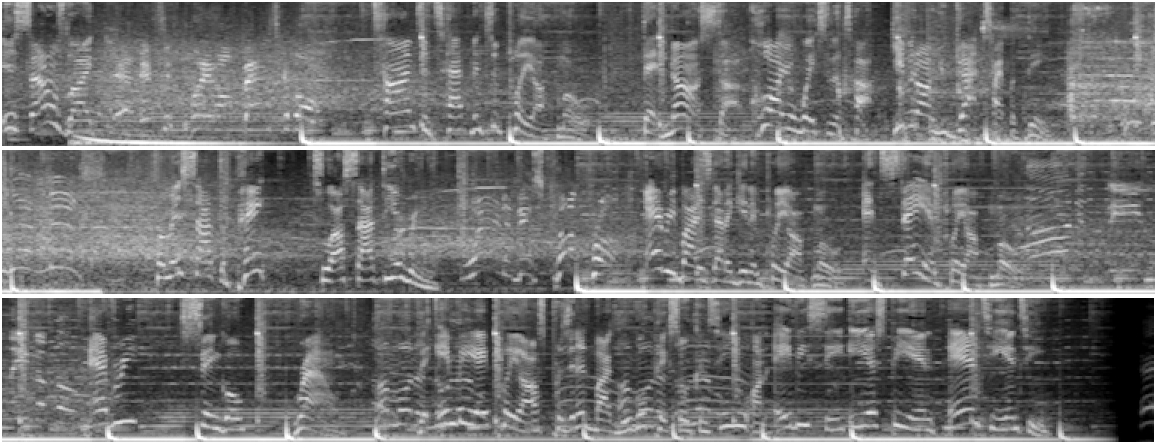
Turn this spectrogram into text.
It sounds like Yeah, this is playoff basketball. time to tap into playoff mode. That non-stop, claw your way to the top, give it all you got type of thing. From inside the paint to outside the arena. Where did this come from? Everybody's got to get in playoff mode and stay in playoff mode. Unbelievable. Every single round. The NBA playoffs presented by Google Pixel continue on ABC, ESPN, and TNT.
